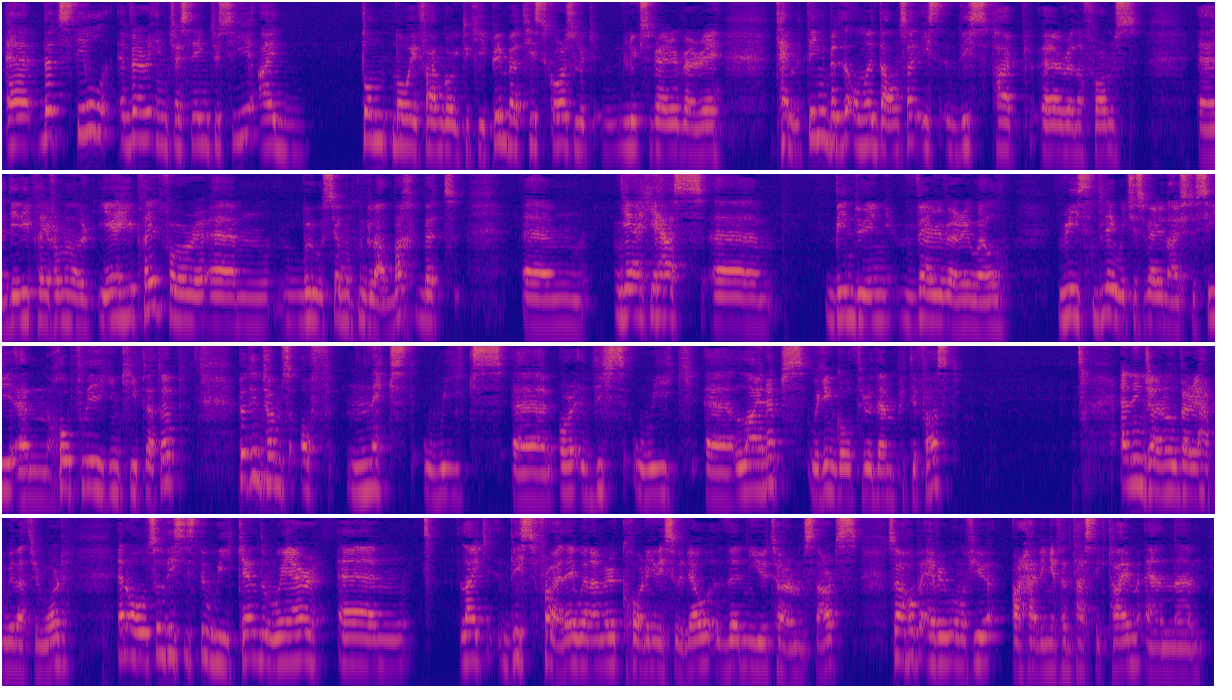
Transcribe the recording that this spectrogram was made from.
uh, but still very interesting to see. I don't know if I'm going to keep him, but his scores look looks very very tempting. But the only downside is this type uh, run of forms. Uh, did he play from another? Yeah, he played for um, Borussia Mönchengladbach, but um, yeah, he has. Um, been doing very, very well recently, which is very nice to see, and hopefully he can keep that up. But in terms of next week's uh, or this week uh, lineups, we can go through them pretty fast. And in general, very happy with that reward. And also, this is the weekend where, um, like this Friday, when I'm recording this video, the new tournament starts. So I hope every one of you are having a fantastic time and. Um,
